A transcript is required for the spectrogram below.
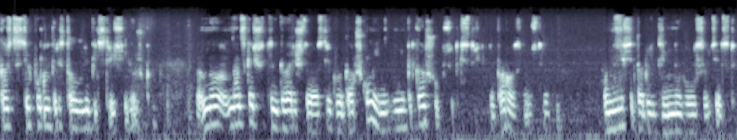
Кажется, с тех пор он перестал любить стричься ежиком. Но надо сказать, что ты говоришь, что я стригла горшком, я не, под горшок все-таки стригла, по-разному стригла. У меня всегда были длинные волосы в детстве.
